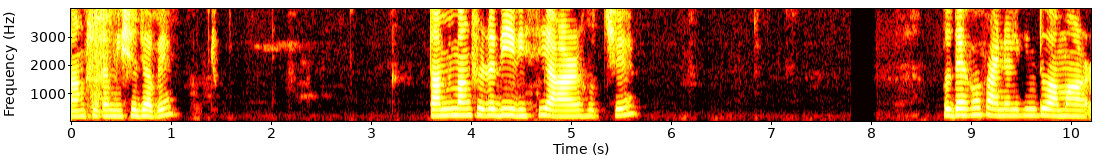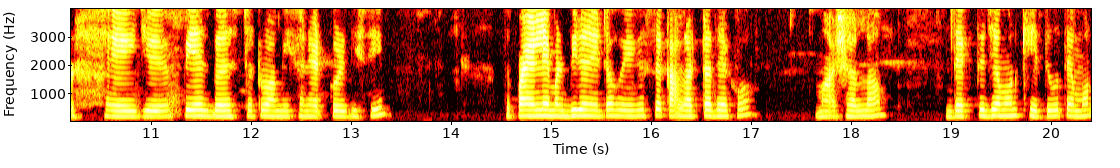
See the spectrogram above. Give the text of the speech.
মাংসটা মিশে যাবে। তো আমি মাংসটা দিয়ে দিছি, আর হচ্ছে তো দেখো ফাইনালি কিন্তু আমার এই যে পেঁয়াজ বেরেস্তাটাও আমি এখানে অ্যাড করে দিছি। তো ফাইনালি আমার বিরিয়ানিটা হয়ে গেছে কালারটা দেখো মাশাল্লাহ দেখতে যেমন, খেতেও তেমন।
